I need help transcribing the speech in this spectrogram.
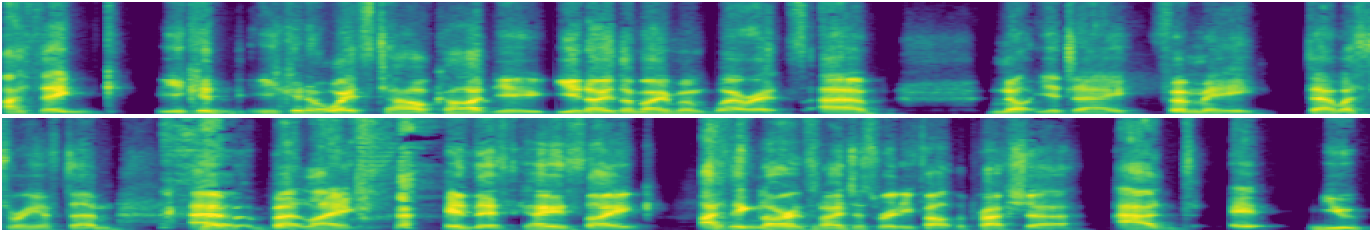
I think you can you can always tell, can't you? You know the moment where it's um, not your day. For me, there were three of them, um, but like in this case, like I think Lawrence and I just really felt the pressure, and it you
